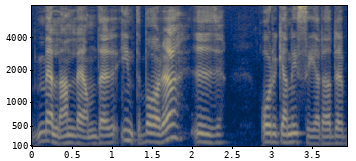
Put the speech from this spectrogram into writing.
mellan länder, inte bara i organiserade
